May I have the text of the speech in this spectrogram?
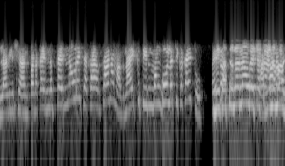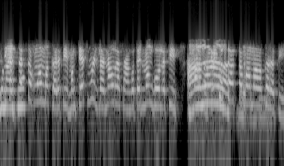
लागली शहाणपणा. काय न- काय नवऱ्याच्या का काना माग ना ऐकतीन? मग बोलती का काय तू? मी कशाला नवऱ्याच्या आणि काना मला मागून म्हणते ऐकू? का तत्त मम करती. मग तेच म्हटलं नवरा सांगतोय मग बोलती. आणि हा. मला म्हणते तू तत्त मम करती.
